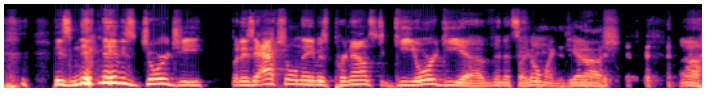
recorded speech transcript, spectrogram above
his nickname is Georgie, but his actual name is pronounced Georgiev, and it's like, oh my gosh, uh,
